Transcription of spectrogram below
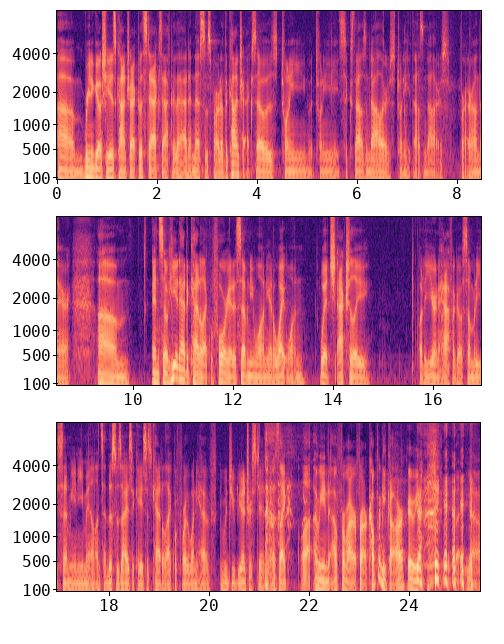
um, renegotiate his contract with Stax after that, and this was part of the contract. So it was twenty what, twenty eight six thousand dollars, twenty eight thousand dollars, right around there. Um, and so he had had a Cadillac before. He had a seventy one. He had a white one, which actually about a year and a half ago, somebody sent me an email and said this was Isaac Hayes' Cadillac before the one you have. Would you be interested? And I was like, well, I mean, uh, from our for our company car. I mean, but, know.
